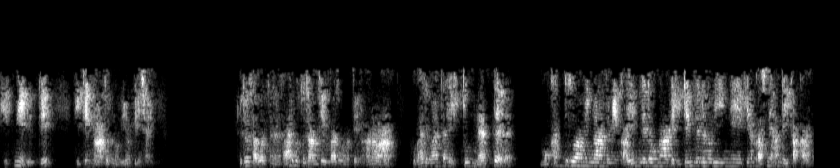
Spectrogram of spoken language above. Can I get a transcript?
හික්මී යුත්තේ හිතෙන් ආතුර නොවීම පිණිසයි. ඒක සර්වඥාන්සේ සාරිපුත්‍ර සාංශේ උපාසකමතේ අහනවා උපාසක මාත්‍යට ඉස්තුම් නැද්ද මොකද්ද ස්වාමීන් වහන්සේ මේ කයෙන් ලෙඩ වුණාට හිතෙන් ලෙඩ නොවි ඉන්නේ කියන ප්‍රශ්නේ අහන්න එකක් ආන්නේ.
